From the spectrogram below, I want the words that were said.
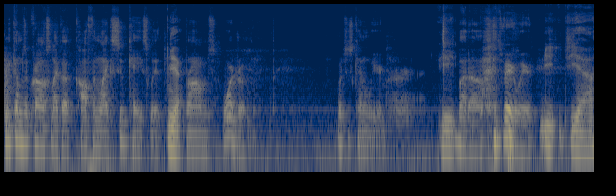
He comes across like a coffin like suitcase with Yeah. Brahms' wardrobe, which is kind of weird. Ye- But uh, it's very weird. ye- yeah.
